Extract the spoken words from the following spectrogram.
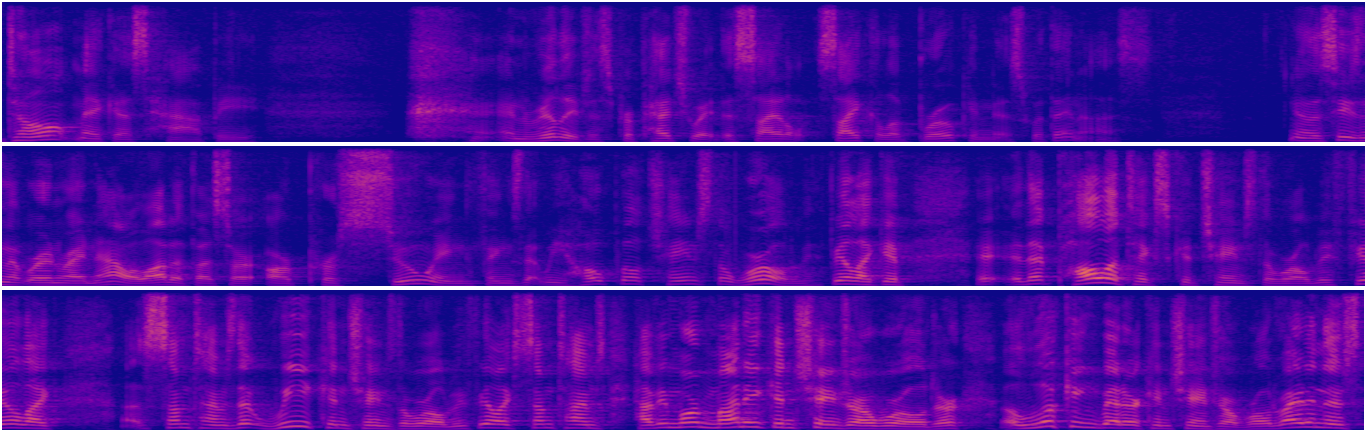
don't make us happy, and really just perpetuate the cycle of brokenness within us you know, the season that we're in right now, a lot of us are, are pursuing things that we hope will change the world. We feel like if eh, that politics could change the world. We feel like uh, sometimes that we can change the world. We feel like sometimes having more money can change our world or uh, looking better can change our world, right? And there's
